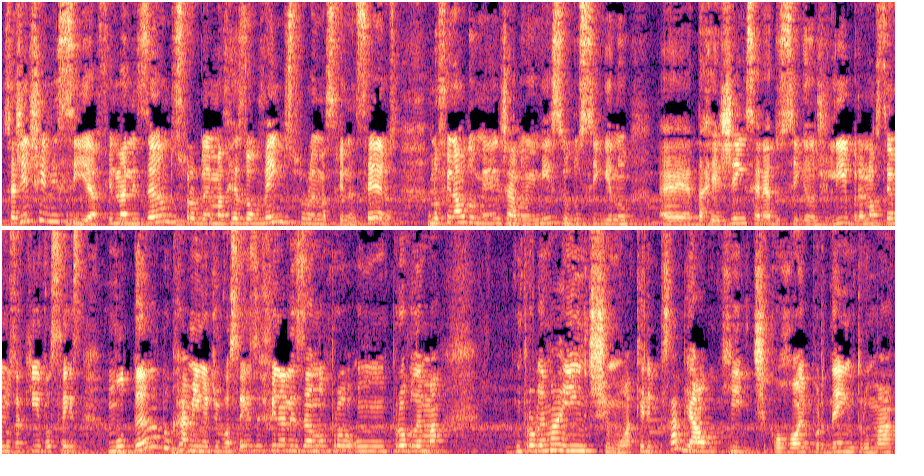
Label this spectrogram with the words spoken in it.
Se a gente inicia finalizando os problemas, resolvendo os problemas financeiros, no final do mês, já no início do signo é, da regência, né, do signo de Libra, nós temos aqui vocês mudando o caminho de vocês e finalizando um, pro um problema um problema íntimo, aquele, sabe algo que te corrói por dentro, uma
